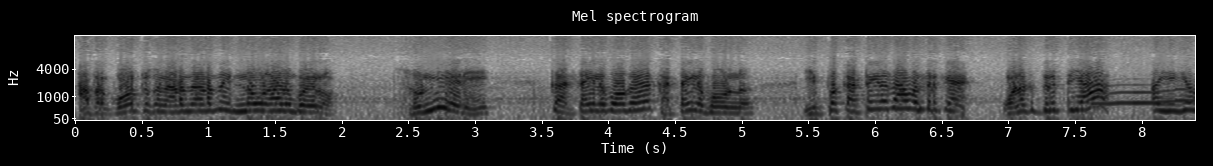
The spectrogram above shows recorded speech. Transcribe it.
அப்புறம் கோர்ட்டுக்கு நடந்து நடந்து இன்னொரு ஆளும் போயிரும். சொன்னியடி கட்டையில போக கட்டையில போகணும். இப்ப கட்டையில தான் வந்திருக்கேன். உனக்கு திருப்தியா? ஐயோ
